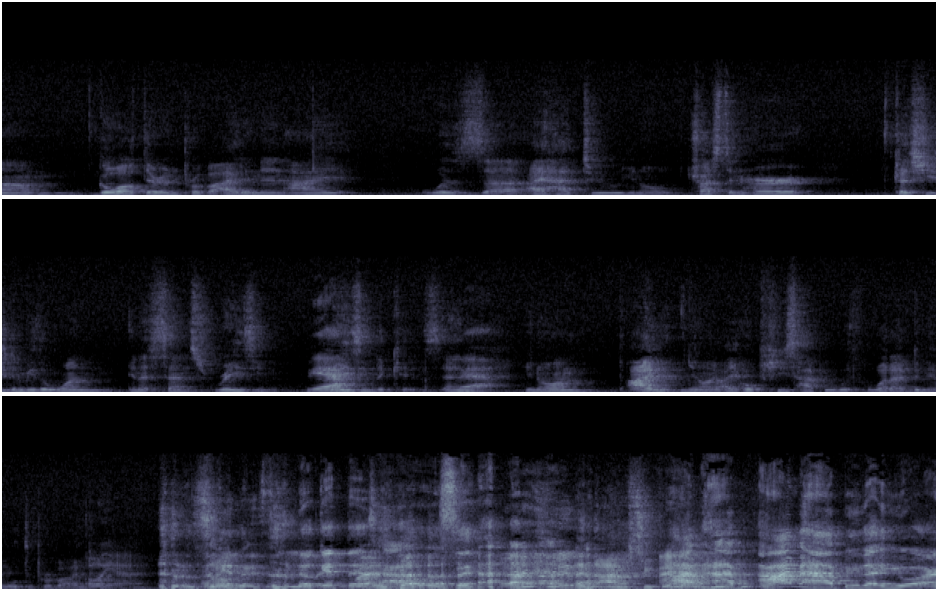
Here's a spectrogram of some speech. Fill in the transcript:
um, go out there and provide, and then I was uh, I had to you know trust in her because she's gonna be the one in a sense raising Yeah. raising the kids, and Yeah. you know I'm I'm you know I hope she's happy with what I've been able to provide. Oh yeah. so I mean, look at this What? house. and I'm super I'm happy. I'm happy that you are.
